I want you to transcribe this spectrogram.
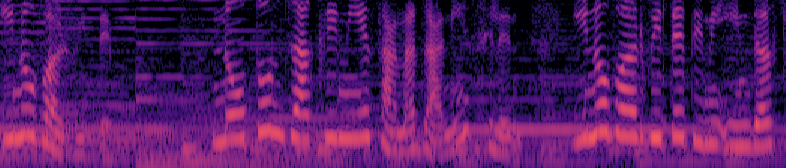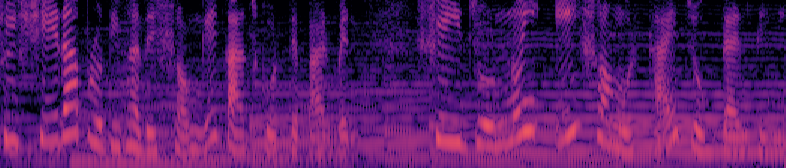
ইনোভারভিতে। নতুন চাকরি নিয়ে সানা জানিয়েছিলেন, ইনোভারভিতে তিনি ইন্ডাস্ট্রির সেরা প্রতিভাদের সঙ্গে কাজ করতে পারবেন। সেই জন্যই এই সংস্থায় যোগ দেন তিনি।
